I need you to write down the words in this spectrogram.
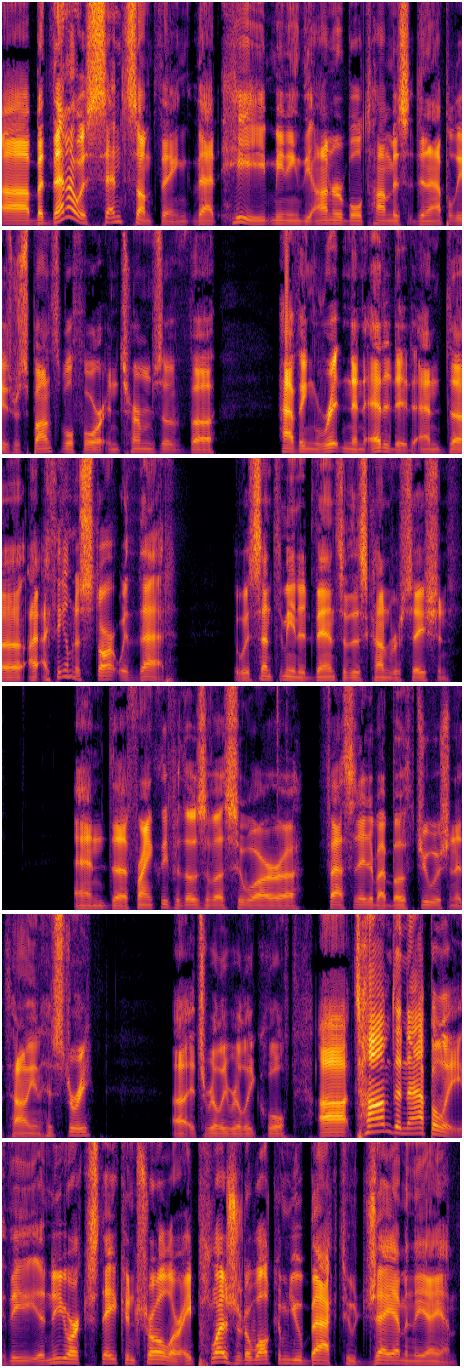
Uh, but then I was sent something that he, meaning the Honorable Thomas DiNapoli, is responsible for in terms of uh, having written and edited. And uh, I, I, think I'm going to start with that. It was sent to me in advance of this conversation. And uh, frankly, for those of us who are uh, fascinated by both Jewish and Italian history, it's really, really cool. Tom DiNapoli, the New York State Controller, a pleasure to welcome you back to JM in the AM.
